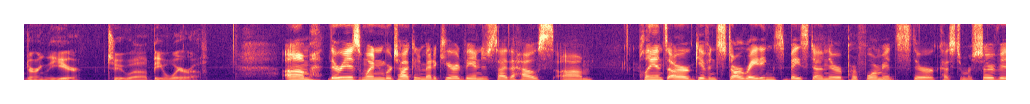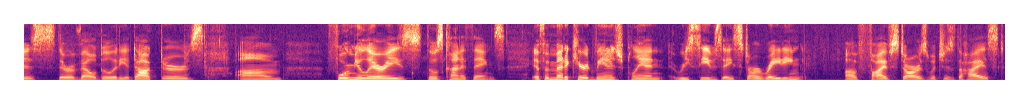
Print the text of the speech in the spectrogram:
during the year to uh, be aware of? Um, there is when we're talking Medicare Advantage side of the house. Plans are given star ratings based on their performance, their customer service, their availability of doctors, um, formularies, those kind of things. If a Medicare Advantage plan receives a star rating of five stars, which is the highest,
